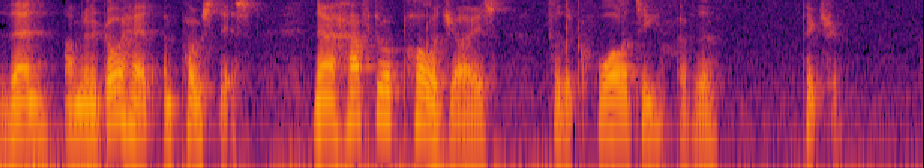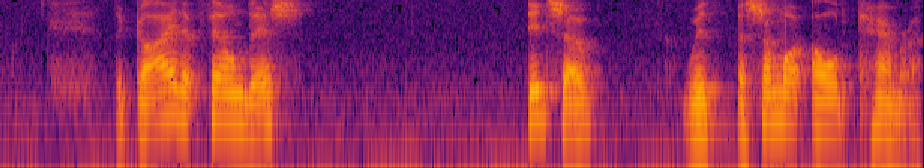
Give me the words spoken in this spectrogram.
then I'm going to go ahead and post this. Now I have to apologize for the quality of the picture. The guy that filmed this did so with a somewhat old camera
